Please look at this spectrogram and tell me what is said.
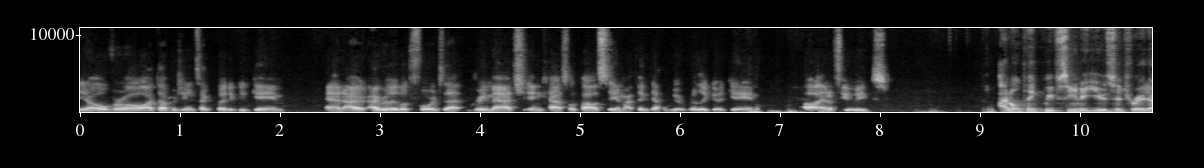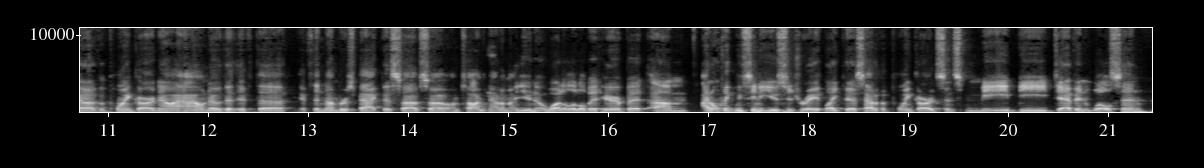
you know, overall, I thought Virginia Tech played a good game, and I, I really look forward to that rematch in Cassell Coliseum. I think that will be a really good game uh, in a few weeks. I don't think we've seen a usage rate out of a point guard. Now I don't know that if the if the numbers back this up, so I'm talking out of my you know what a little bit here, but um, I don't think we've seen a usage rate like this out of a point guard since maybe Devin Wilson,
